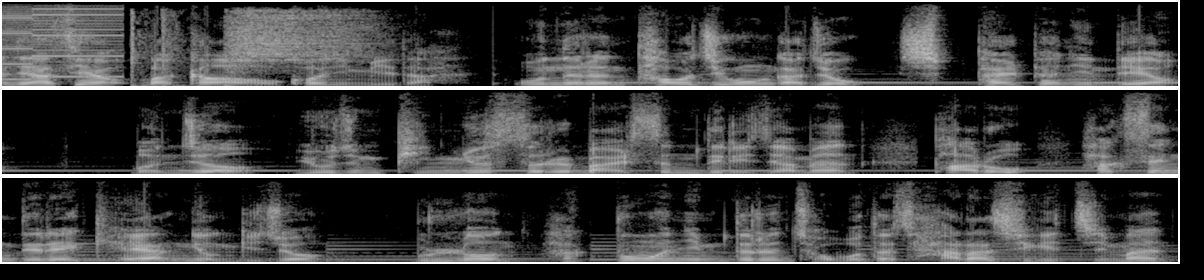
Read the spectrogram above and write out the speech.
안녕하세요. 마카오 건입니다. 오늘은 타오지공 가족 18편인데요. 먼저 요즘 빅뉴스를 말씀드리자면 바로 학생들의 개학 연기죠. 물론 학부모님들은 저보다 잘 아시겠지만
